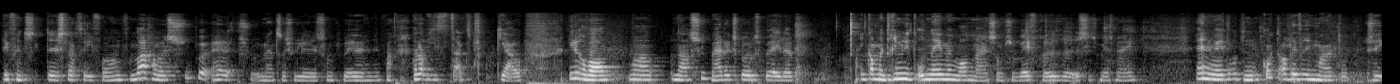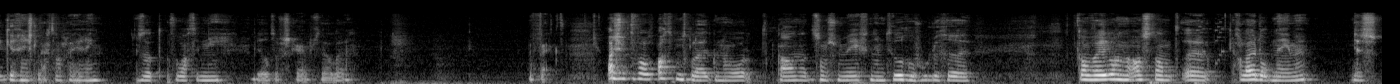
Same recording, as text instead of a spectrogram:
ik vind het een slecht telefoon. Vandaag gaan wij super, sorry mensen als jullie de Samsung Wave hebben. Maar dan heb je straks, jou. In ieder geval, gaan nou, super Head Exploder spelen. Ik kan maar drie minuten opnemen, want mijn Samsung Wave geheugen is iets mis mee. En weet, het wordt een korte aflevering, maar tot zeker geen slechte aflevering. Dus dat verwacht ik niet. Beeld even scherp stellen. Perfect. Als je toevallig achtergrondgeluid kan horen, kan. Het Samsung Wave neemt heel gevoelige, kan wel heel lange afstand uh, geluiden opnemen. Dus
